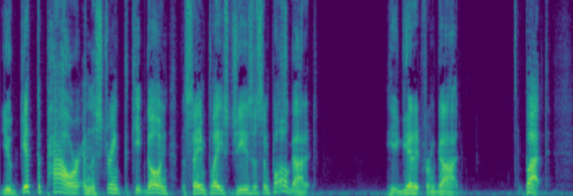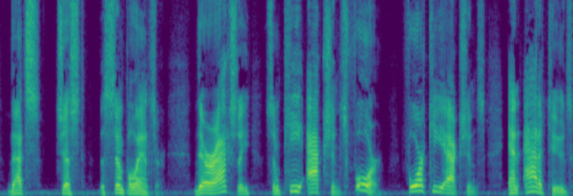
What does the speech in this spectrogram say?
you get the power and the strength to keep going the same place Jesus and Paul got it. You get it from God. But that's just the simple answer. There are actually some key actions, four, four key actions and attitudes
